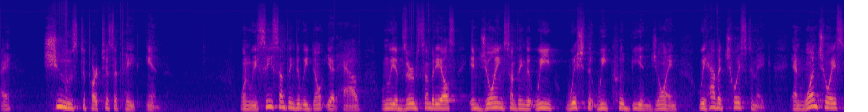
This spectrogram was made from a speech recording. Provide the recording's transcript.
I choose to participate in. When we see something that we don't yet have, when we observe somebody else enjoying something that we wish that we could be enjoying, we have a choice to make. And one choice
